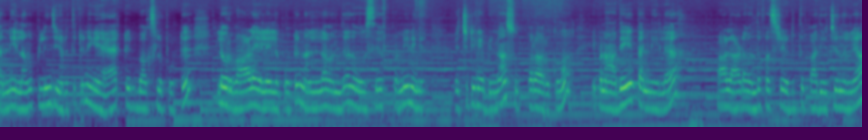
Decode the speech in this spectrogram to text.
தண்ணி இல்லாமல் பிழிஞ்சு எடுத்துகிட்டு நீங்கள் ஏர்டெட் பாக்ஸில் போட்டு இல்லை ஒரு வாழை இலையில் போட்டு நல்லா வந்து அதை ஒரு சேஃப் பண்ணி நீங்கள் வச்சுட்டிங்க அப்படின்னா சூப்பராக இருக்கும். இப்போ நான் அதே தண்ணியில் பால் ஆடை வந்து ஃபஸ்ட்டு எடுத்து பாதி வச்சுருந்தேன் இல்லையா?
